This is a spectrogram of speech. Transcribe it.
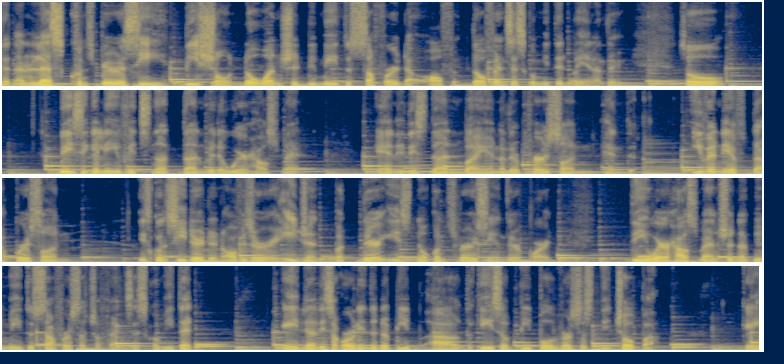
that unless conspiracy be shown, no one should be made to suffer the, off- the offenses committed by another. So, basically, if it's not done by the warehouseman and it is done by another person, and even if that person is considered an officer or agent, but there is no conspiracy on their part, the warehouseman should not be made to suffer such offenses committed. Okay, that is according to the peop- uh, the case of people versus Nichopa. Okay.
